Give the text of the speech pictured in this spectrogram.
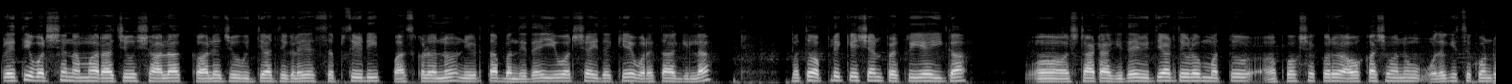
ಪ್ರತಿ ವರ್ಷ ನಮ್ಮ ರಾಜ್ಯವು ಶಾಲಾ, ಕಾಲೇಜು ವಿದ್ಯಾರ್ಥಿಗಳಿಗೆ ಸಬ್ಸಿಡಿ ಪಾಸ್ಗಳನ್ನು ನೀಡ್ತಾ ಬಂದಿದೆ. ಈ ವರ್ಷ ಇದಕ್ಕೆ ಹೊರತಾಗಿಲ್ಲ. ಮತ್ತು ಅಪ್ಲಿಕೇಶನ್ ಪ್ರಕ್ರಿಯೆ ಈಗ ಸ್ಟಾರ್ಟ್ ಆಗಿದೆ. ವಿದ್ಯಾರ್ಥಿಗಳು ಮತ್ತು ಪೋಷಕರು ಅವಕಾಶವನ್ನು ಒದಗಿಸಿಕೊಂಡು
